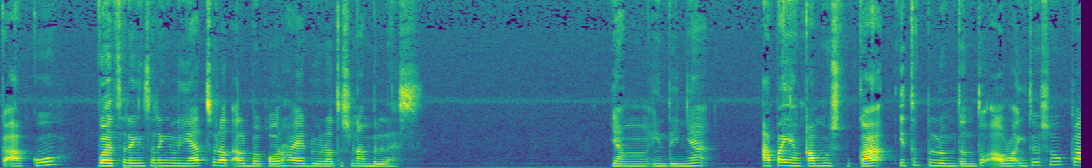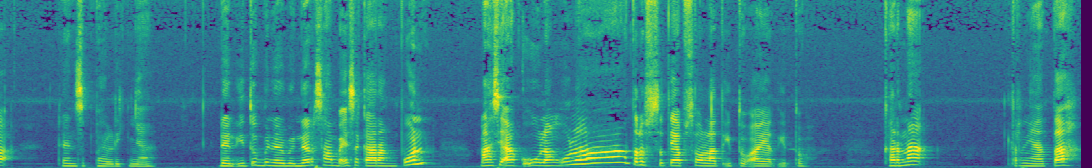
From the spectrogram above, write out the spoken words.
ke aku buat sering-sering lihat surat Al-Baqarah ayat 216 yang intinya apa yang kamu suka itu belum tentu Allah itu suka dan sebaliknya. Dan itu benar-benar sampai sekarang pun masih aku ulang-ulang terus setiap sholat itu ayat itu. Karena ternyata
